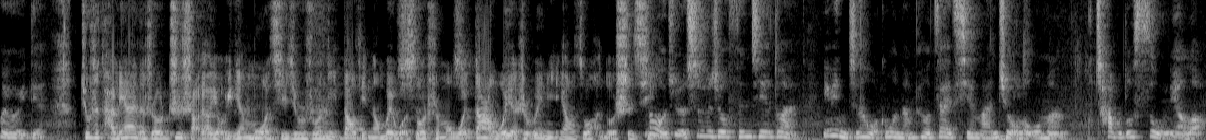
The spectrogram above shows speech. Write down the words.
会有一点。就是谈恋爱的时候，至少要有一点默契，就是说你到底能为我做什么？我当然我也是为你要做很多事情那。我觉得是不是就分阶段？因为你知道，我跟我男朋友在一起也蛮久了，我们差不多四五年了。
